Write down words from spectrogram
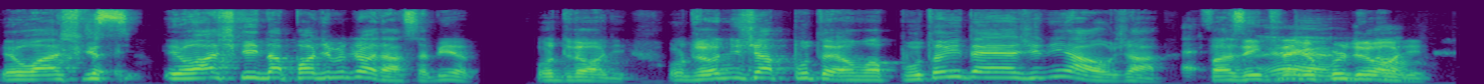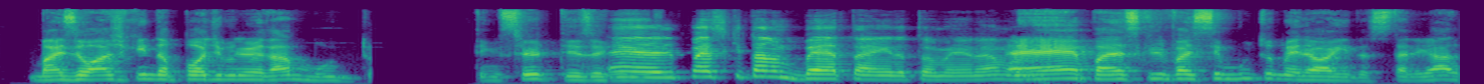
Eu acho que eu acho que ainda pode melhorar, sabia? O drone. O drone já puta, é uma puta ideia genial já. Fazer entrega é, por drone. Mas eu acho que ainda pode melhorar muito. Tenho certeza que. É, ele parece que tá no beta ainda também, né, mano? É, parece que ele vai ser muito melhor ainda, tá ligado?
